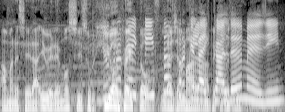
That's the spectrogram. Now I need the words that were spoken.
Amanecerá y veremos si surgió hay efecto la llamada. porque el de alcalde de Medellín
